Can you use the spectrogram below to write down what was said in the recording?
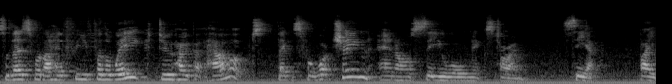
So that's what I have for you for the week. Do hope it helped. Thanks for watching and I'll see you all next time. See ya. Bye.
